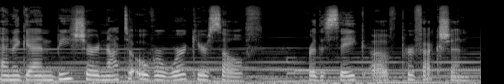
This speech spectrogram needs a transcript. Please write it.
And again, be sure not to overwork yourself for the sake of perfection.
